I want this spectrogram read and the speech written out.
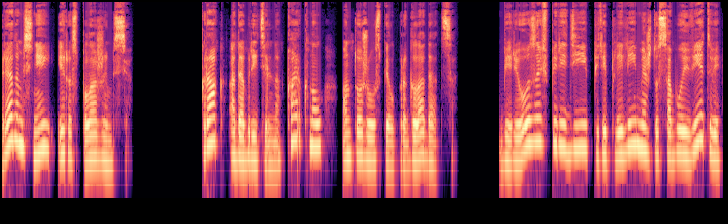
Рядом с ней и расположимся». Крак одобрительно каркнул, он тоже успел проголодаться. Березы впереди переплели между собой ветви,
